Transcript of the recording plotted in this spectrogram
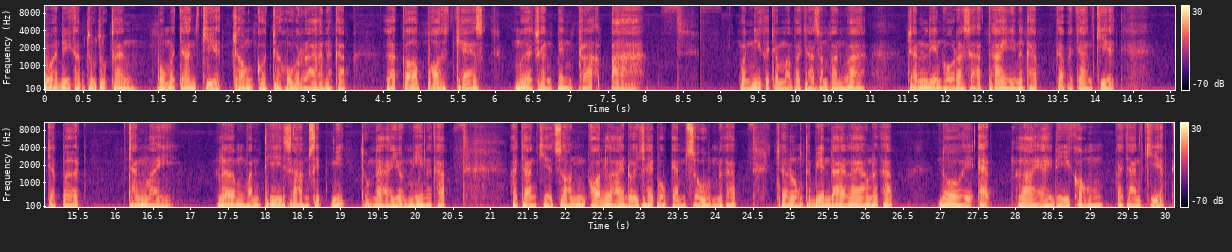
สวัสดีครับทุกทุกท่าน ผมอาจารย์เกียรติช่องคดชโหรานะครับ แล้วก็พอดแคสต์เมื่อฉันเป็นพระป่า วันนี้ก็จะมาประชาสัมพันธ์ว่า ชั้นเรียนโหราศาสตร์ไทยนะครับ กับอาจารย์เกียรติ จะเปิดชั้นใหม่ เริ่มวันที่ 30 มิถุนายนนี้นะครับ อาจารย์เกียรติสอนออนไลน์โดยใช้โปรแกรม Zoom นะครับ เชิญลงทะเบียนได้แล้วนะครับ โดยแอด Line ID ของอาจารย์เกียรติ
